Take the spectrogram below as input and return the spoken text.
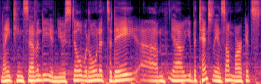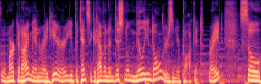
1970 and you still would own it today, um, you know, you potentially in some markets, the market I'm in right here, you potentially could have an additional million dollars in your pocket, right? So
